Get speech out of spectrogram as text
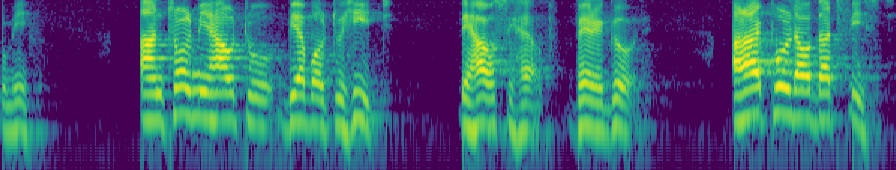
to me and told me how to be able to heat the house help very good. And I pulled out that fist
